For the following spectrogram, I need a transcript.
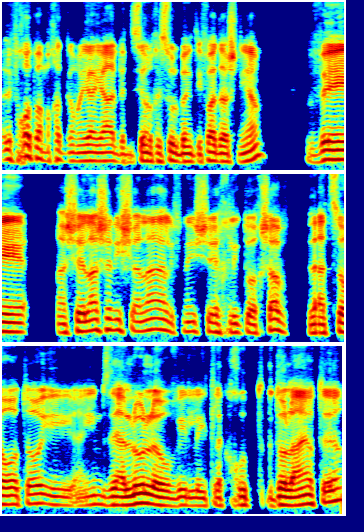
לפחות פעם אחת גם היה יעד לניסיון חיסול באינתיפאדה השנייה, והשאלה שנשאלה לפני שהחליטו עכשיו לעצור אותו היא האם זה עלול להוביל להתלקחות גדולה יותר,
